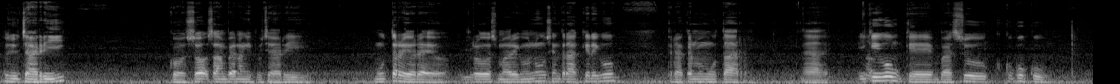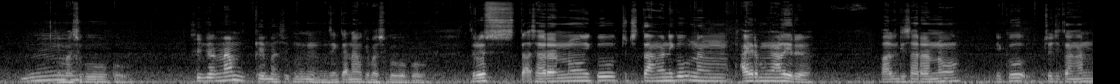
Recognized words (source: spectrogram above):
telunjuk jari. Gosok sampai nang ibu jari. Muter ya rek ya. Terus mari ngono sing terakhir iku gerakan memutar nah iki ku ge basu kuku-kuku Hmm. ge basu kuku Sing keenam game masuk. Hmm, sing keenam ge basu kuku terus tak saranno iku cuci tangan iku nang air mengalir ya paling disaranno iku cuci tangan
